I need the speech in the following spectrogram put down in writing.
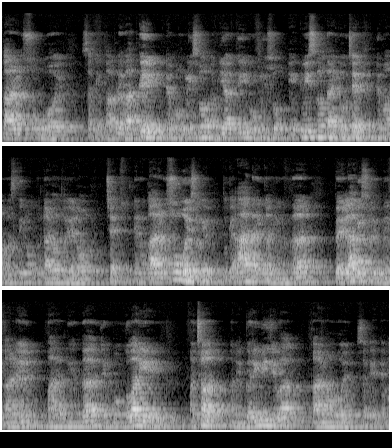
કારણ શું હોય શકે? તો આપણે વાત કરી કે 1911 થી 1921 નો દાયકો છે, એમાં વસ્તીનો ઘટાડો થયેલો છે. એનું કારણ શું હોઈ શકે? તો કે આ દાયકાની અંદર પહેલા વિશ્વયુદ્ધને કારણે ભારતની અંદર જે મોંઘવારી અછત અને ગરીબી જેવા કારણો હોઈ શકે. તેમજ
